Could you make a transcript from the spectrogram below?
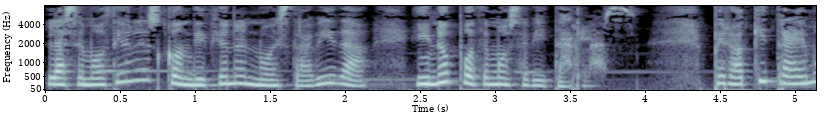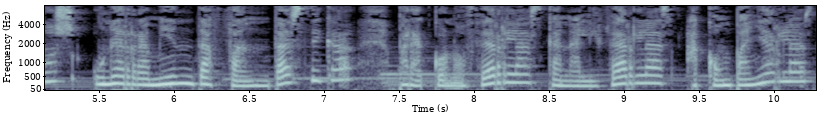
Las emociones condicionan nuestra vida y no podemos evitarlas. Pero aquí traemos una herramienta fantástica para conocerlas, canalizarlas, acompañarlas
